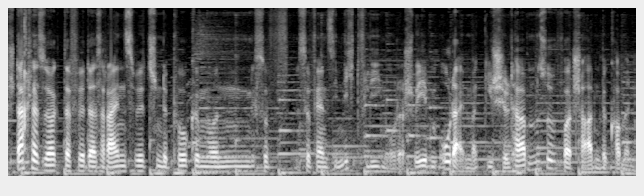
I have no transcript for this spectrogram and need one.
Stachler sorgt dafür, dass rein switchende Pokémon, so, sofern sie nicht fliegen oder schweben oder ein Magieschild haben, sofort Schaden bekommen.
